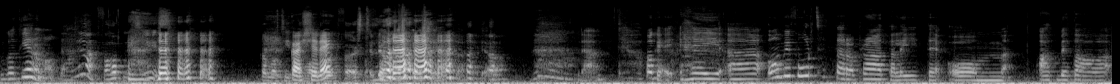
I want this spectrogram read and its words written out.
gått igenom allt det här. Ja, förhoppningsvis. De måste hitta Kanske det. först. De ja. Okej, hej. eh, om vi fortsätter att prata lite om att betala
